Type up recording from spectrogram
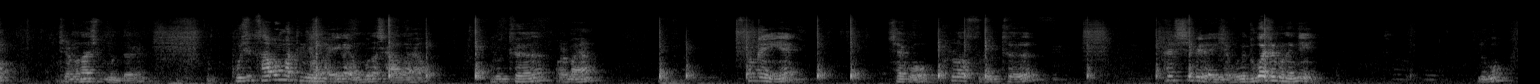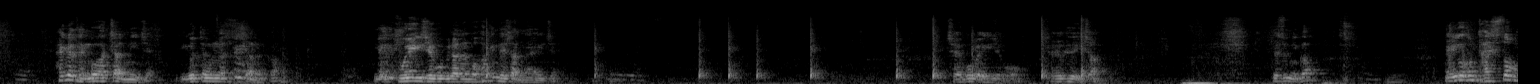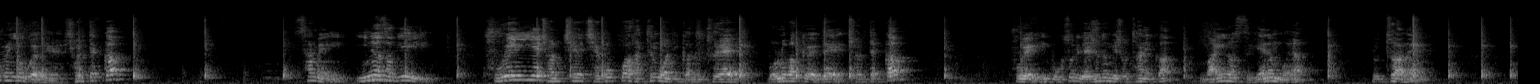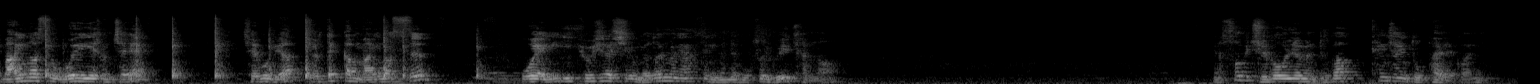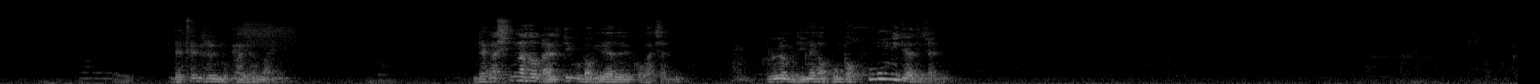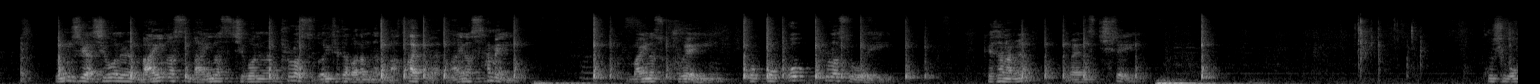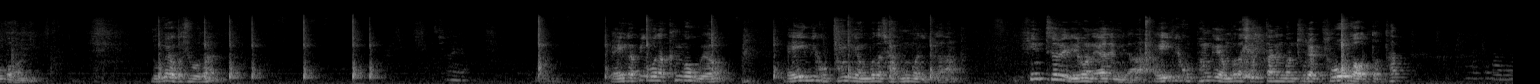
질문하신 분들 94번 같은 경우 a가 0보다 작아요 루트 얼마야? 3a의 제곱 플러스 루트 81a 제곱 누가 질문했니? 누구? 해결된 것 같지 않니 이제? 이것 때문이었지 않을까? 이게 9a 제곱이라는 거 확인되지 않나요 이제? 제곱 a 제곱 자, 이렇게 돼 있죠? 됐습니까? 이거 그럼 다시 써보면 이거 뭐야 이게 절대값 3a 이 녀석이 9a의 전체 제곱과 같은 거니까 루트에 뭘로 바뀌어야 돼? 절대값 9a 목소리 내주는 게 좋다니까 마이너스 얘는 뭐야? 루트 안에 마이너스 5a의 전체의 제곱이야 절대값 마이너스 5a 이 교실에 지금 8명의 학생이 있는데 목소리 왜 이렇게 안 나와? 수업이 즐거우려면 누가 텐션이 높아야 될 거 아니? 내 텐션이 높아야 되는 거 아니? 내가 신나서 날뛰고 막 이래야 될 것 같지 않니? 그러려면 니네가 뭔가 호응이 돼야 되지 않니? 음수야 집어넣으면 마이너스 마이너스 집어넣으면 플러스 너희 대답 안 하면 나도 막갈 거야 마이너스 3a 마이너스 9a 곱곱곱 플러스 5a 계산하면 마이너스 7a 95번 누구야 95는? 저요. a가 b보다 큰 거고요 ab 곱한 게 0보다 작은 거니까 힌트를 읽어내야 됩니다 ab 곱한 게 0보다 작다는 건 둘의 부호가 어떻다?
